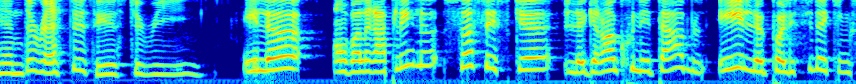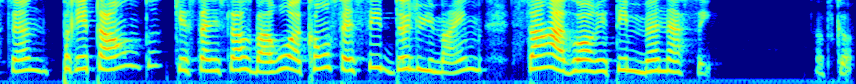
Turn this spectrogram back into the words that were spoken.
And the rest is history. et là, on va le rappeler, là, ça c'est ce que le grand connétable et le policier de Kingston prétendent que Stanislas Barrault a confessé de lui-même sans avoir été menacé. En tout cas,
